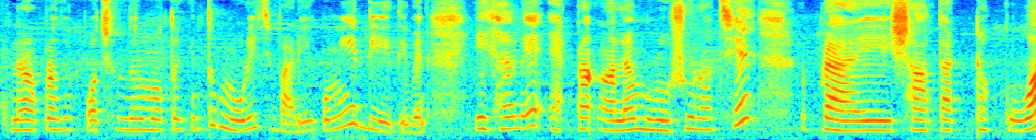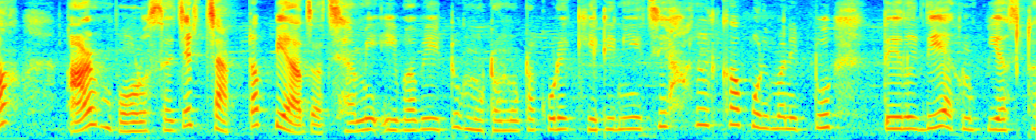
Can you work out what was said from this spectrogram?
আপনারা আপনাদের পছন্দের মতো কিন্তু মরিচ বাড়িয়ে কমিয়ে দিয়ে দিবেন। এখানে একটা আলাম রসুন আছে, প্রায় সাত আটটা কোয়া আর বড় সাইজের চারটা পেঁয়াজ আছে। আমি এইভাবে একটু মোটা মোটা করে কেটে নিয়েছি, হালকা পরিমাণ একটু তেল দিয়ে এখন পেঁয়াজটা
